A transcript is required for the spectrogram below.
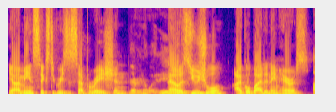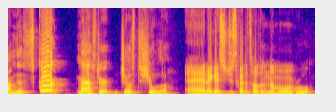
Yeah, I mean six degrees of separation. Never know what it is. Now, as usual, I go by the name Harris, I'm the skirt master, just Shola. and I guess you just got to tell the number one rule:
